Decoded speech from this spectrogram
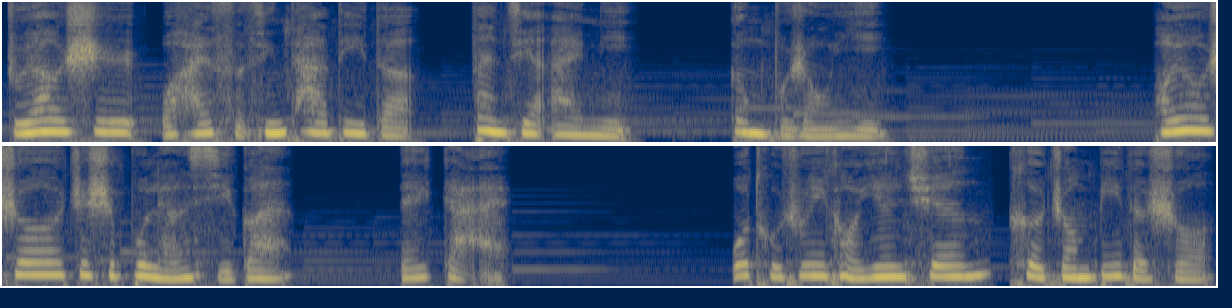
主要是我还死心塌地的犯贱爱你，更不容易。朋友说这是不良习惯，得改。我吐出一口烟圈，特装逼的说：“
